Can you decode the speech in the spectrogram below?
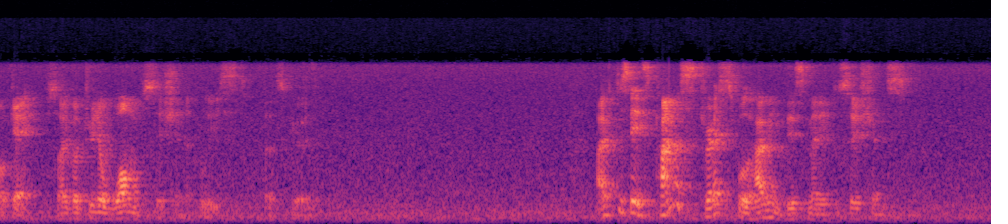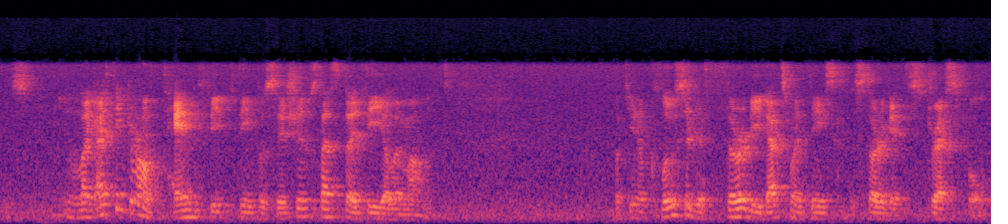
Okay, so I got rid of one position at least. That's good. I have to say it's kind of stressful having this many positions. It's, you know, like I think around 10, 15 positions, that's the ideal amount. But you know, closer to 30, that's when things start to get stressful.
